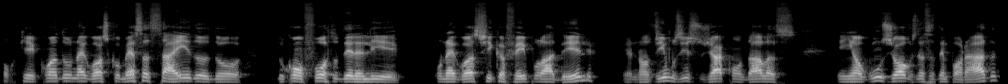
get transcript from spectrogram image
porque quando o negócio começa a sair do, do, do conforto dele ali, o negócio fica feio pro lado dele. É, nós vimos isso já com o Dallas em alguns jogos dessa temporada,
